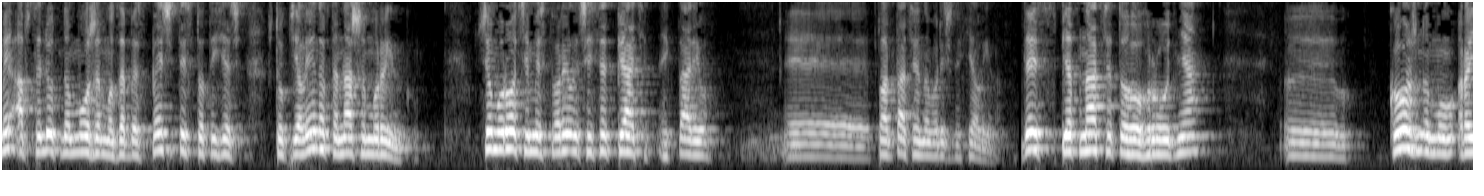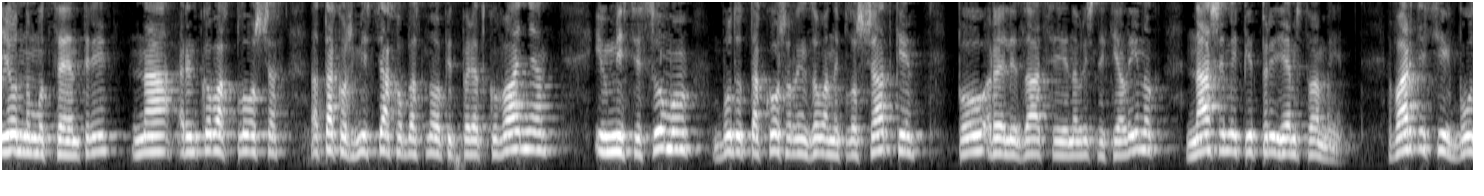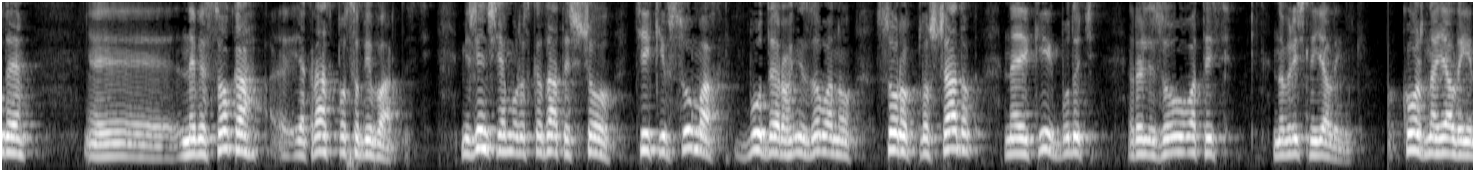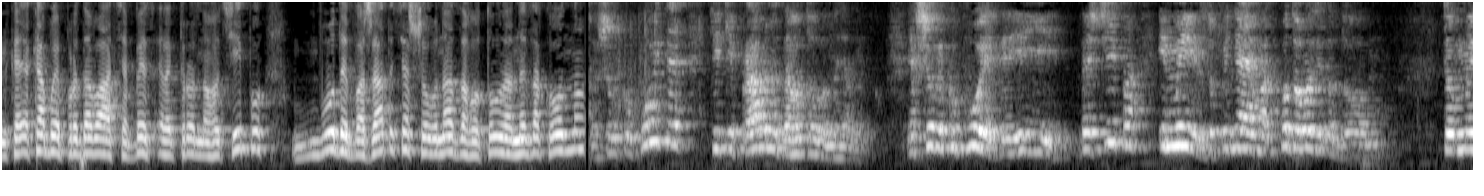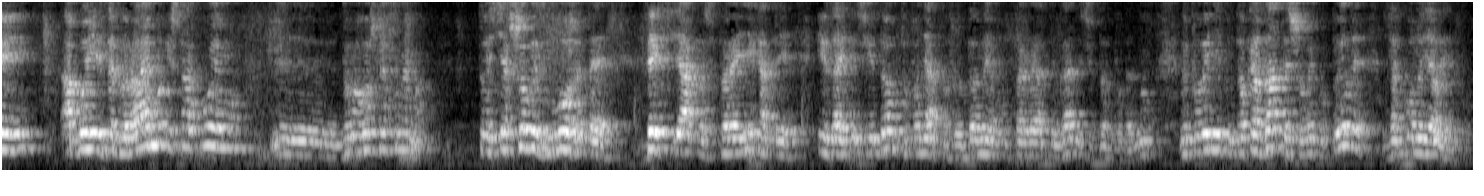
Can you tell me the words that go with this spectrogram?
ми абсолютно можемо забезпечити 100 тисяч штук ялинок на нашому ринку. В цьому році ми створили 65 гектарів е, плантації новорічних ялинок. Десь з 15 грудня е, в кожному районному центрі на ринкових площах, а також в місцях обласного підпорядкування і в місті Суму будуть також організовані площадки по реалізації новорічних ялинок нашими підприємствами. Вартість їх буде невисока е, якраз по собівартості. Між іншим, я можу сказати, що тільки в Сумах буде організовано 40 площадок, на яких будуть реалізовуватись новорічні ялинки. Кожна ялинка, яка буде продаватися без електронного чіпу, буде вважатися, що вона заготовлена незаконно. Що ви купуєте тільки правильно заготовлену ялинку. Якщо ви купуєте її без чіпа, і ми зупиняємо вас по дорозі додому, то ми або її забираємо і штрафуємо, е, другого шляху нема. Тобто, якщо ви зможете десь якось переїхати і зайти в свій дом, то понятно, що в домі перевіряти вряд ли чи буде. Ну, ви повинні доказати, що ви купили законну ялинку.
